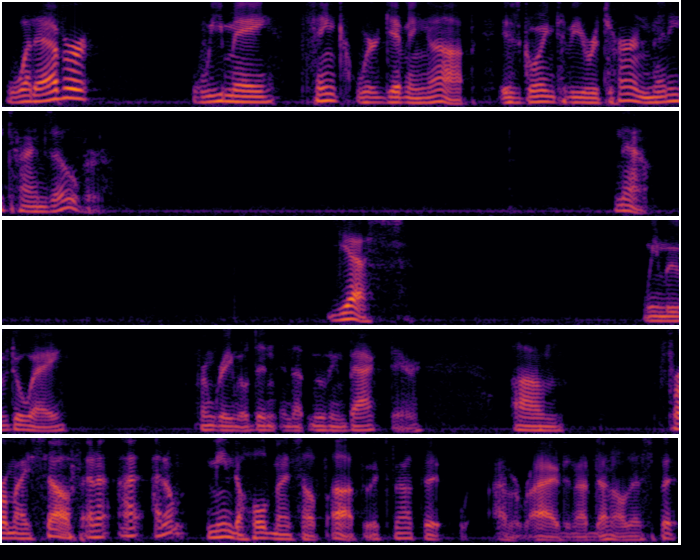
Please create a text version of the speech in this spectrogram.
Whatever we may think we're giving up is going to be returned many times over. Now, yes, we moved away from Greenville, didn't end up moving back there. Um, for myself, and I, I, don't mean to hold myself up. It's not that I've arrived and I've done all this, but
